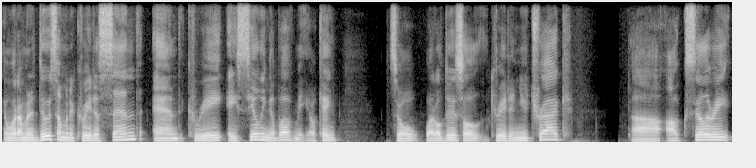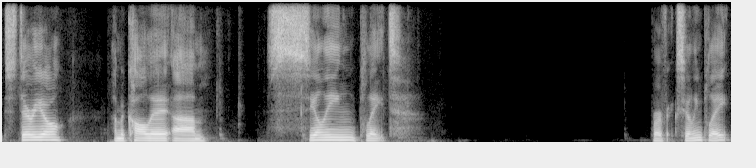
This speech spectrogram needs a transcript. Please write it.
And what I'm gonna do is I'm gonna create a send and create a ceiling above me, okay? So what I'll do is I'll create a new track, uh, auxiliary stereo. I'm gonna call it um, ceiling plate. Perfect, ceiling plate.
